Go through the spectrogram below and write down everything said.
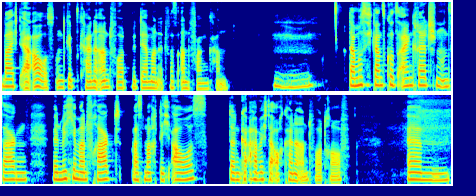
weicht er aus und gibt keine Antwort, mit der man etwas anfangen kann. Mhm. Da muss ich ganz kurz eingrätschen und sagen, wenn mich jemand fragt, was macht dich aus, dann habe ich da auch keine Antwort drauf. Ähm,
